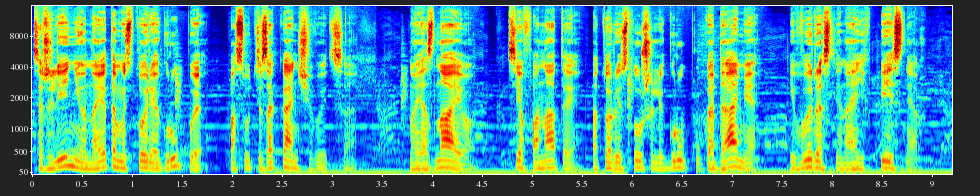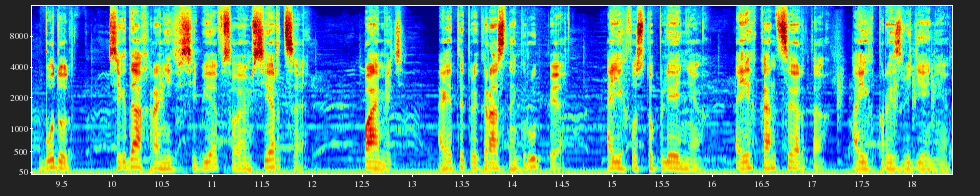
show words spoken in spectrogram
К сожалению, на этом история группы по сути заканчивается. Но я знаю, все фанаты, которые слушали группу годами и выросли на их песнях, будут всегда хранить в себе, в своем сердце, память о этой прекрасной группе, о их выступлениях, о их концертах, о их произведениях.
